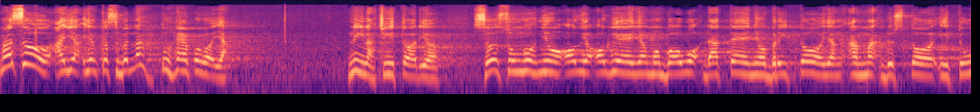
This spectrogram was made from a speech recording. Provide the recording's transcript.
Masuk ayat yang ke-11 Tuhan pun royak. Inilah cerita dia. Sesungguhnya orang-orang yang membawa datanya berita yang amat dusta itu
